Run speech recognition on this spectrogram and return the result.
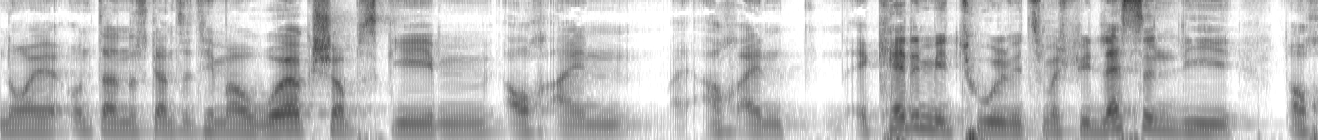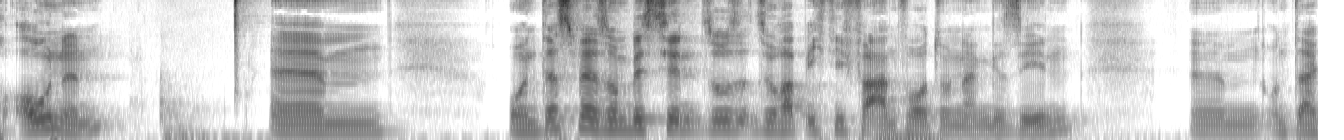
neue und dann das ganze Thema Workshops geben, auch ein, auch ein Academy-Tool wie zum Beispiel Lessonly auch ownen. Ähm, und das wäre so ein bisschen, so, so habe ich die Verantwortung dann gesehen. Ähm, und da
